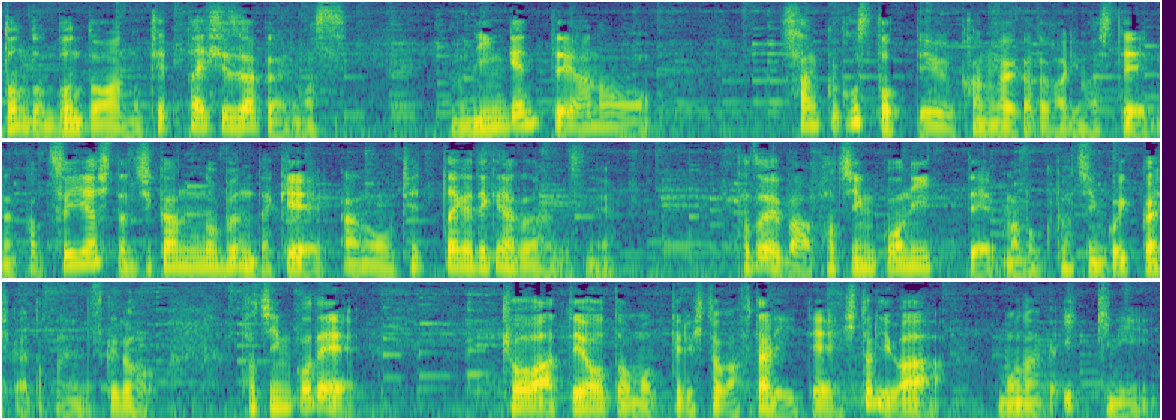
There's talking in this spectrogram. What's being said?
どんどんどんどんあの撤退しづらくなります。人間ってあのサンクコストっていう考え方がありましてなんか費やした時間の分だけあの撤退ができなくなるんですね。例えばパチンコに行って、まあ、僕パチンコ1回しかやったことないんですけどパチンコで今日は当てようと思ってる人が2人いて1人はもうなんか一気に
